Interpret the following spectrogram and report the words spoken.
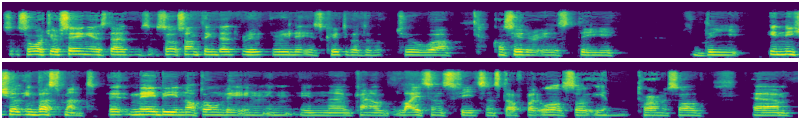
so, so, what you're saying is that so something that re- really is critical to, to uh, consider is the the initial investment uh, maybe not only in in in uh, kind of license fees and stuff but also in terms of um,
